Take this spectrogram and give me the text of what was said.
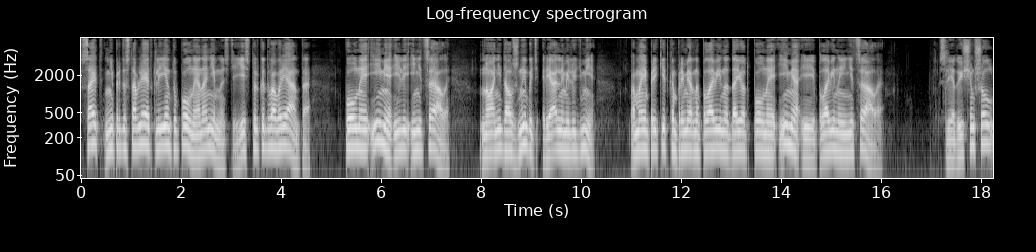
Сайт не предоставляет клиенту полной анонимности. Есть только два варианта. Полное имя или инициалы — но они должны быть реальными людьми. По моим прикидкам, примерно половина дает полное имя и половина инициалы. Следующим шел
